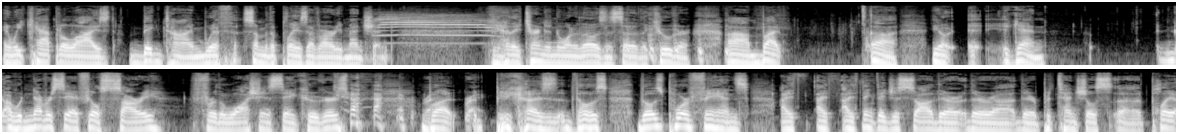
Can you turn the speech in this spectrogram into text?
and we capitalized big time with some of the plays I've already mentioned. Yeah, they turned into one of those instead of the Cougar. um, but uh, you know, again, I would never say I feel sorry for the Washington State Cougars, but because those those poor fans, I I, I think they just saw their their uh, their potential uh, play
